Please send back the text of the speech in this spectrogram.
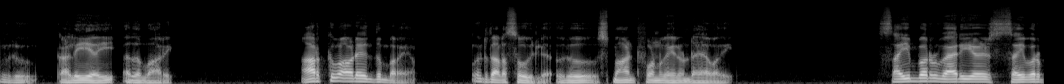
ഒരു കളിയായി അത് മാറി. ആർക്കും അവിടെ എന്തും പറയാം. ഒരു തടസ്സവുമില്ല. ഒരു സ്മാർട്ട് ഫോൺ കയ്യിലുണ്ടായാൽ മതി. സൈബർ വാരിയേഴ്സ് സൈബർ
